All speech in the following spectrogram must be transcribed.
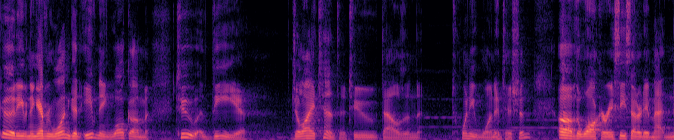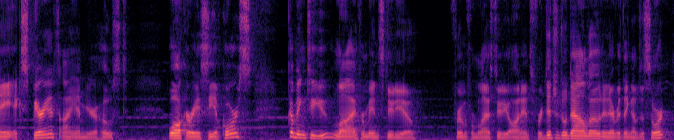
Good evening, everyone. Good evening. Welcome to the July 10th, 2021 edition of the Walker AC Saturday Matinee Experience. I am your host, Walker AC, of course, coming to you live from in studio, from from live studio audience for digital download and everything of the sort.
